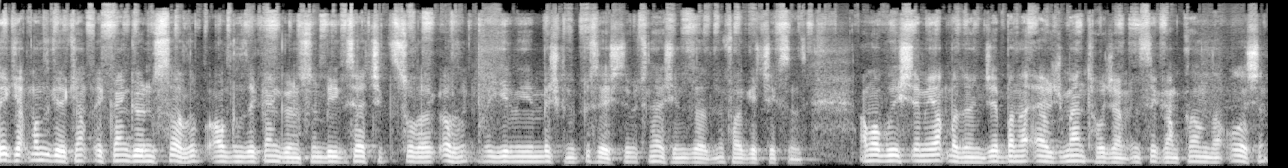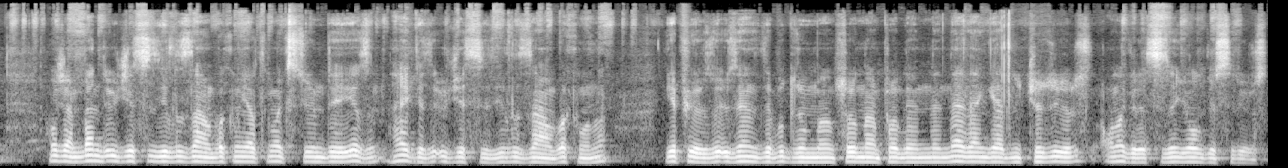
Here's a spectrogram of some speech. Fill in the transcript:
Tek yapmanız gereken ekran görüntüsü alıp aldığınız ekran görüntüsünü bilgisayar çıktısı olarak alın ve 20-25 günlük bir süreçte bütün her şeyin düzeldiğini fark edeceksiniz. Ama bu işlemi yapmadan önce bana Ercüment Hocam Instagram kanalından ulaşın. Hocam ben de ücretsiz yıldızlama bakımı yaptırmak istiyorum diye yazın. Herkese ücretsiz yıldızlama bakımını yapıyoruz ve üzerinizde bu durumların, sorunların, problemlerin nereden geldiğini çözüyoruz. Ona göre size yol gösteriyoruz.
